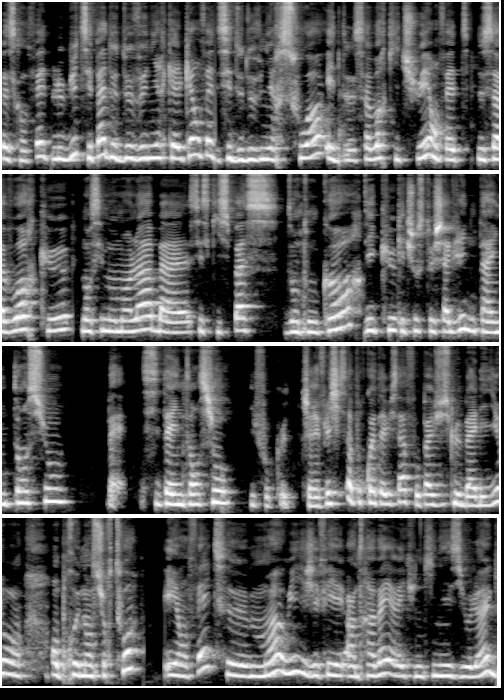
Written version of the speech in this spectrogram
Parce qu'en fait, le but, c'est pas de devenir quelqu'un, en fait, c'est de devenir soi et de savoir qui tu es, en fait. De savoir que dans ces moments-là, bah, c'est ce qui se passe dans ton corps. Dès que quelque chose te chagrine, t'as une tension. Bah, si t'as une tension, il faut que tu réfléchisses à pourquoi t'as eu ça. Faut pas juste le balayer en, en prenant sur toi. Et en fait, euh, moi, oui, j'ai fait un travail avec une kinésiologue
